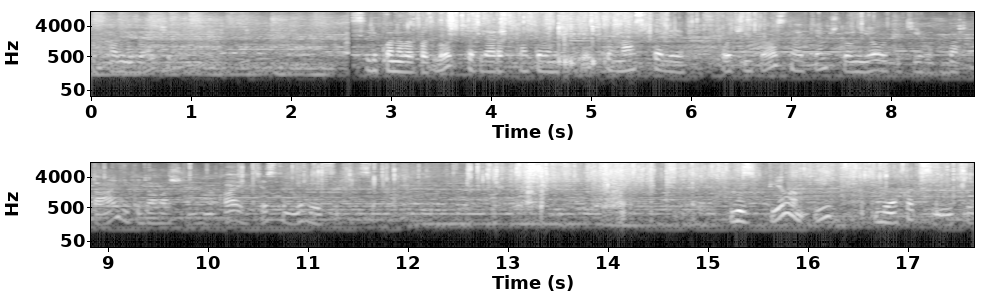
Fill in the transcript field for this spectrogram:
Пасхальный зайчик. Силиконовая подложка для раскатывания теста на столе. Очень классная тем, что у нее вот такие вот борта, никуда ваша мука и тесто не высыпется. Есть в и мока цвете.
